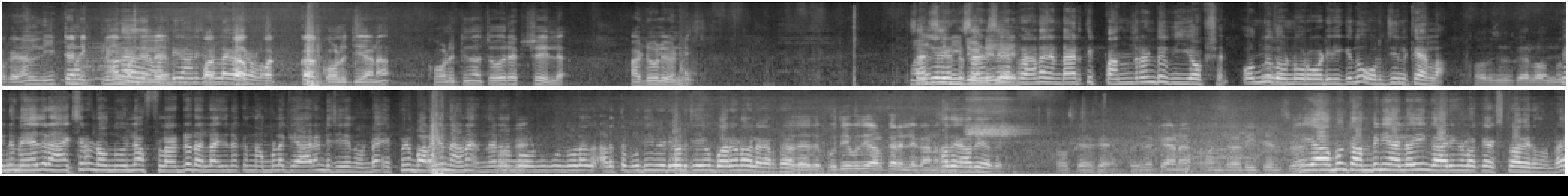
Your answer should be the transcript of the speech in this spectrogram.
ഓക്കെ നല്ല നീറ്റ് ആൻഡ് ക്ലീൻ വണ്ടി പക്ക പക്ക ക്വാളിറ്റിയാണ് ക്വാളിറ്റി എന്ന് വെച്ചാൽ ഒരു രക്ഷയില്ല. അടിപൊളി വണ്ടി. ആണ് രണ്ടായിരത്തി പന്ത്രണ്ട് വി ഓപ്ഷൻ ഒന്ന് തൊണ്ണൂറ് ഓടിയിരിക്കുന്നു ഒറിജിനൽ കേരള ഒറിജിനൽ കേരള ഒന്ന് പിന്നെ മേജർ ആക്സിഡന്റ് ഒന്നുമില്ല ഫ്ലഡഡ് അല്ല ഇതിനൊക്കെ നമ്മൾ ഗ്യാരണ്ടി ചെയ്യുന്നുണ്ട്. എപ്പോഴും പറയുന്നതാണ്. എന്നാലും നമ്മൾ ഒന്നുകൂടെ അടുത്ത പുതിയ വീഡിയോകൾ ചെയ്യുമ്പോൾ പറയണമല്ലോ കറക്റ്റ് അതെ അതെ പുതിയ പുതിയ ആൾക്കാരല്ലേ കാണാം അതെ അതെ അതെ. Okay okay. ഇതൊക്കെയാണ് വണ്ടിയുടെ ഡീറ്റെയിൽസ്. ഈ ആകുമ്പോൾ കമ്പനി അലോയും കാര്യങ്ങളൊക്കെ എക്സ്ട്രാ വരുന്നുണ്ട്.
